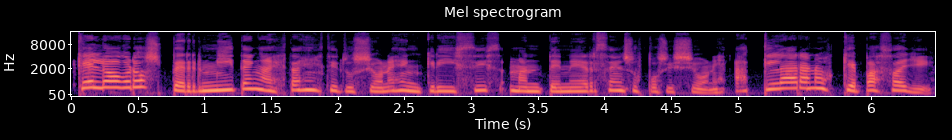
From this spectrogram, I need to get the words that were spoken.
¿Qué logros permiten a estas instituciones en crisis mantenerse en sus posiciones? Acláranos qué pasa allí.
